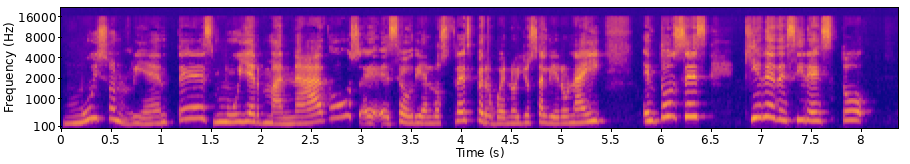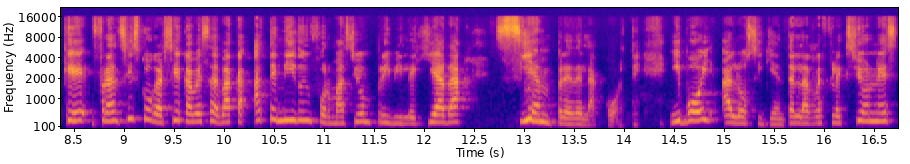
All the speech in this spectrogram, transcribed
muy sonrientes, muy hermanados, eh, se odian los tres, pero bueno, ellos salieron ahí. Entonces, quiere decir esto que Francisco García Cabeza de Vaca ha tenido información privilegiada siempre de la Corte. Y voy a lo siguiente, las reflexiones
